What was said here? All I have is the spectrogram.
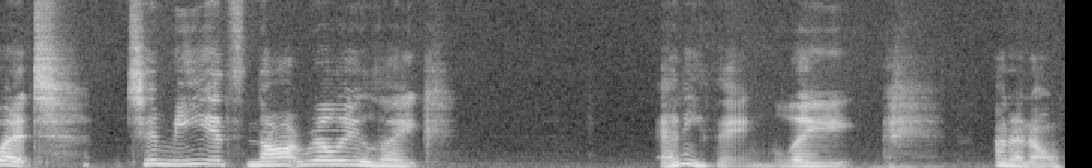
but to me, it's not really like anything. Like, I don't know.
